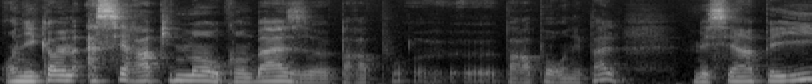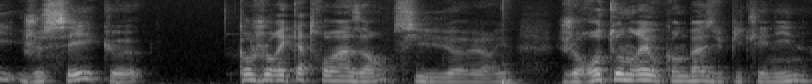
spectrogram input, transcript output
on est quand même assez rapidement au camp de base euh, par, rapport, au Népal. Mais c'est un pays, je sais que quand j'aurai 80 ans, si je retournerai au camp de base du Pic Lénine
